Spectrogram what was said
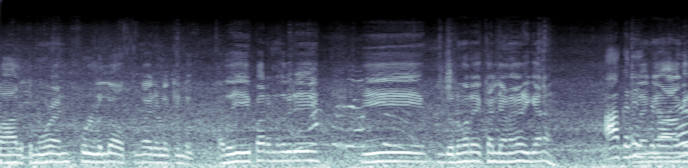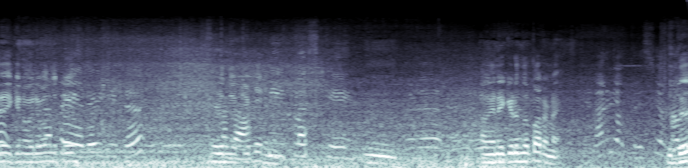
പാലത്ത് മുഴുവൻ ഫുള്ള് ലോക്കും കാര്യങ്ങളൊക്കെ ഉണ്ട്. അത് ഈ പറയണത് ഇവർ ഈ എന്തൊരു പറയാ കല്യാണം കഴിക്കാനാ? അല്ലെങ്കിൽ ആഗ്രഹിക്കണവര് വന്നിട്ട് എഴുന്നേറ്റ് പറഞ്ഞു അങ്ങനെയൊക്കെ ഇരുന്ന് പറയണേ. ഇത്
